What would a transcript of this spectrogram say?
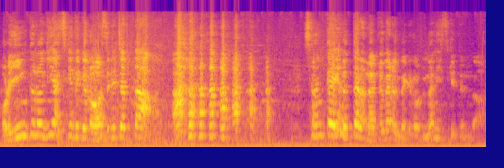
俺インクのギアつけてくの忘れちゃった。3回振ったらなくなるんだけど何つけてんだ？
